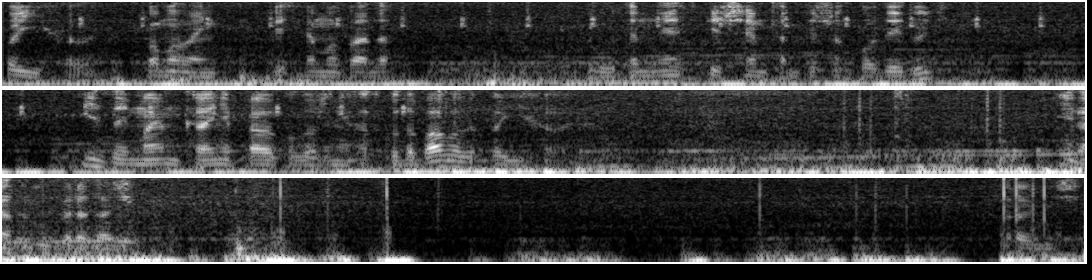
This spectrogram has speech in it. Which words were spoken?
Поїхали помаленьку після мопеда. Будемо не спішимо, там пішоходи йдуть. І займаємо крайнє праве положення. Газку додали, поїхали. І на другу передачу. Правіше.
